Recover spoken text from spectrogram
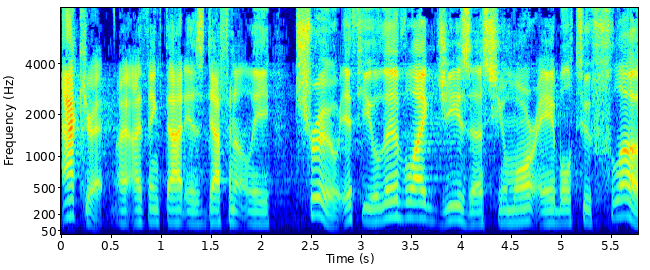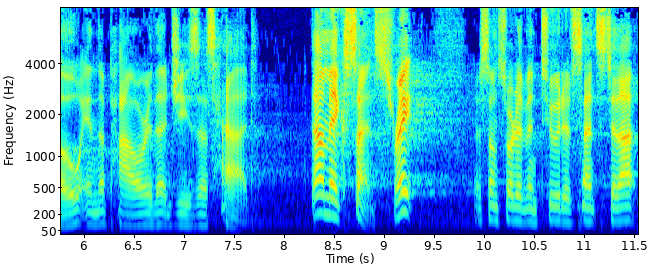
accurate. I, I think that is definitely true. If you live like Jesus, you're more able to flow in the power that Jesus had. That makes sense, right? There's some sort of intuitive sense to that.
